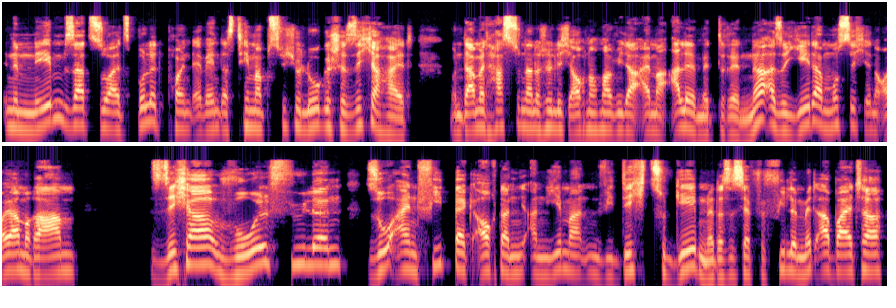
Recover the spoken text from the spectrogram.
in einem Nebensatz so als Bullet Point erwähnt, das Thema psychologische Sicherheit. Und damit hast du dann natürlich auch nochmal wieder einmal alle mit drin. Ne? Also jeder muss sich in eurem Rahmen sicher, wohlfühlen, so ein Feedback auch dann an jemanden wie dich zu geben. Ne? Das ist ja für viele Mitarbeiter,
